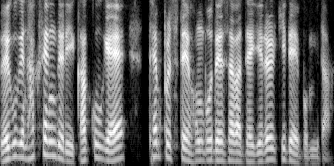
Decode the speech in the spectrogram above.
외국인 학생들이 각국의 템플스테이 홍보대사가 되기를 기대해 봅니다.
